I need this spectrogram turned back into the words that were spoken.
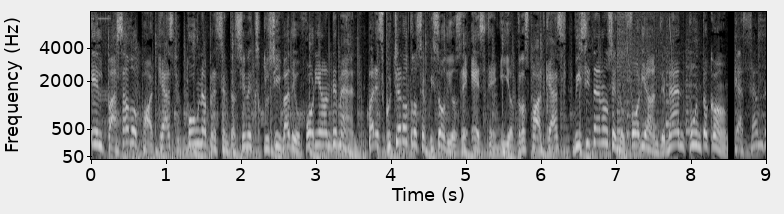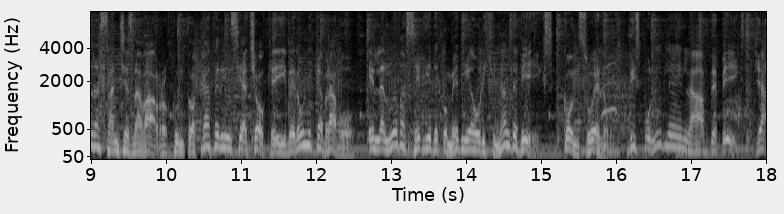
El pasado podcast fue una presentación exclusiva de Euphoria On Demand. Para escuchar otros episodios de este y otros podcasts, visítanos en euphoriaondemand.com. Cassandra Sánchez Navarro junto a Catherine Siachoque y Verónica Bravo en la nueva serie de comedia original de VIX, Consuelo, disponible en la app de VIX ya.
